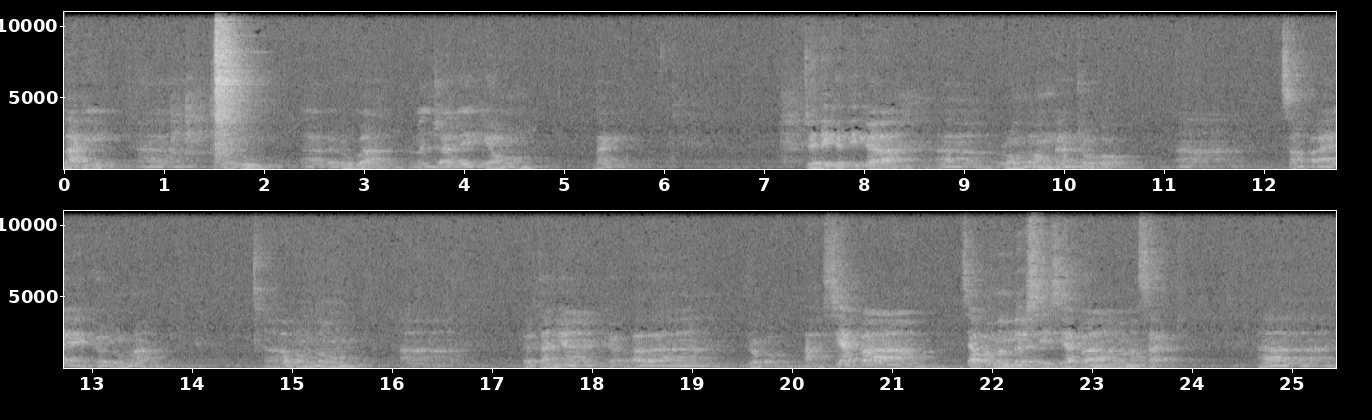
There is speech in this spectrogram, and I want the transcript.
lagi uh, beru- uh, berubah menjadi keong. Jadi ketika uh, Rondong dan Joko uh, sampai ke rumah, uh, Rondong uh, bertanya kepada Joko, ah, siapa siapa membersih, siapa memasak? Uh,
